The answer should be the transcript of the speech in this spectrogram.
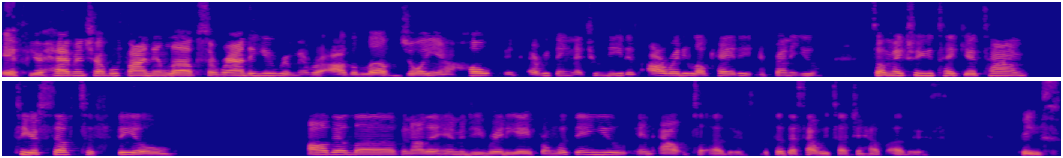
If you're having trouble finding love surrounding you, remember all the love, joy, and hope and everything that you need is already located in front of you. So make sure you take your time to yourself to feel all that love and all that energy radiate from within you and out to others because that's how we touch and help others. Peace.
